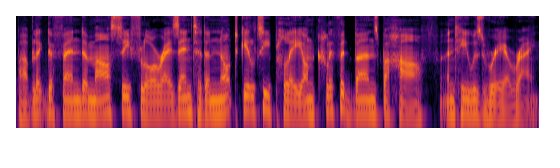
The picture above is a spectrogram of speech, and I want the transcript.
Public defender Marcy Flores entered a not guilty plea on Clifford Burns' behalf and he was rearraigned.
